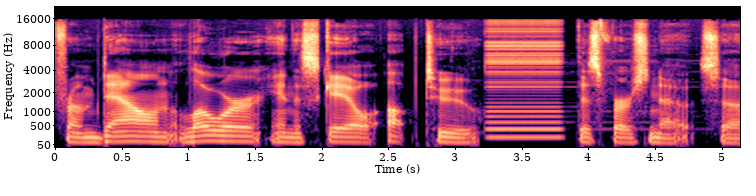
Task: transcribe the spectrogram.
from down lower in the scale up to this first note. So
